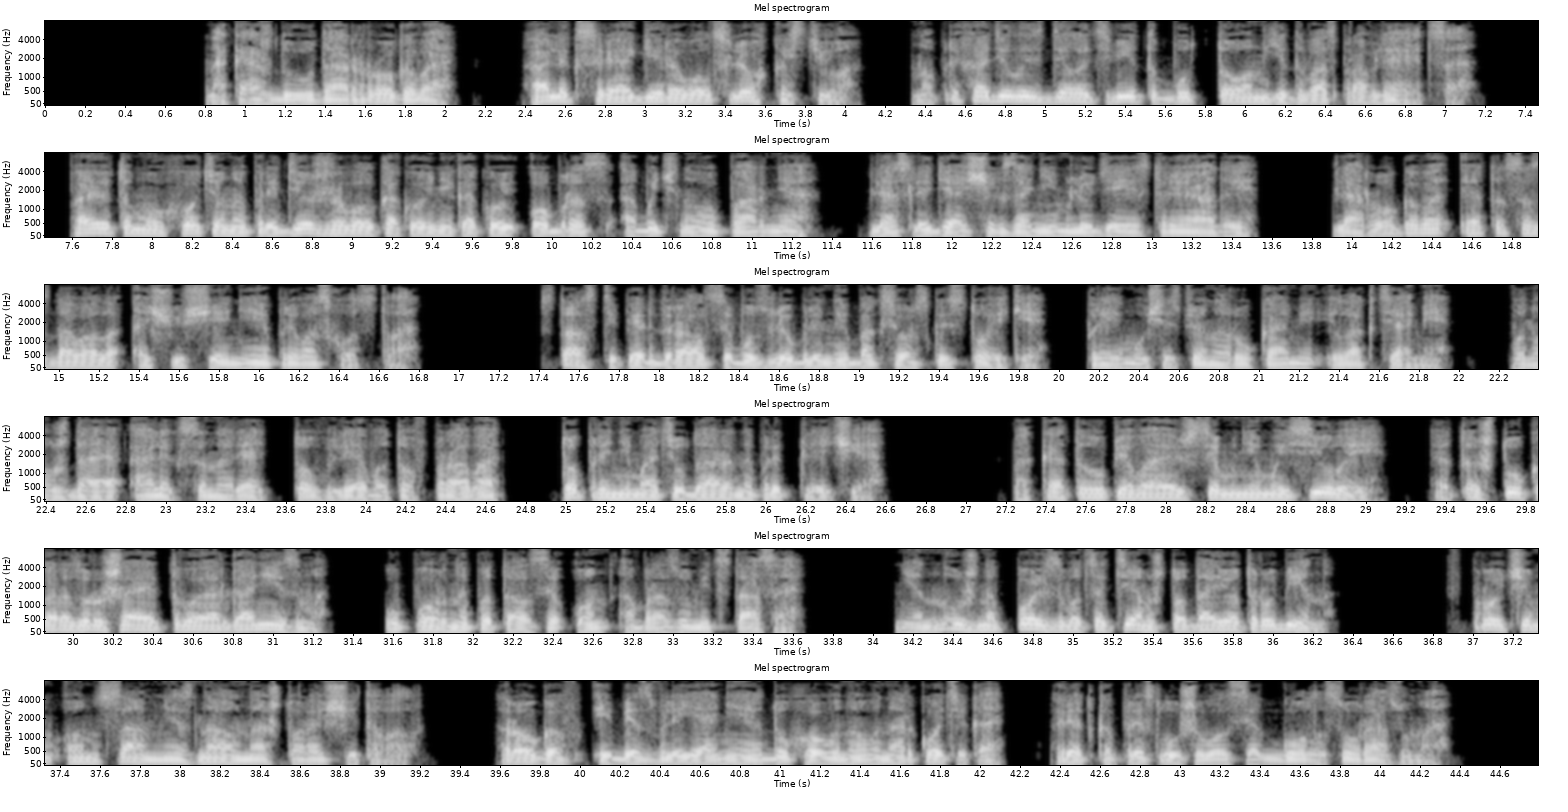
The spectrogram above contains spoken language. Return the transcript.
На каждый удар Рогова Алекс реагировал с легкостью, но приходилось делать вид, будто он едва справляется. Поэтому, хоть он и придерживал какой-никакой образ обычного парня для следящих за ним людей из триады, для Рогова это создавало ощущение превосходства. Стас теперь дрался в узлюбленной боксерской стойке, преимущественно руками и локтями, вынуждая Алекса нырять то влево, то вправо, то принимать удары на предплечье. «Пока ты упиваешься мнимой силой, эта штука разрушает твой организм», — упорно пытался он образумить Стаса. «Не нужно пользоваться тем, что дает рубин». Впрочем, он сам не знал, на что рассчитывал. Рогов и без влияния духовного наркотика редко прислушивался к голосу разума.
